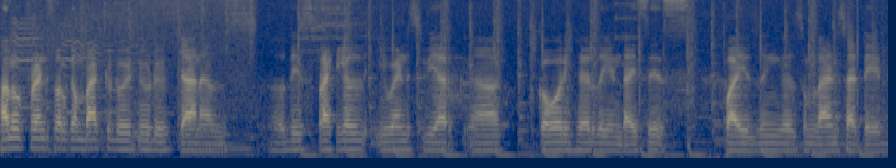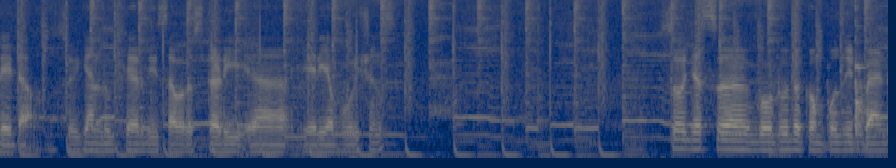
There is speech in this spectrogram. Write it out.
hello friends welcome back to do it new channels uh, these practical events we are uh, covering here the indices by using uh, some landsat data. So you can look here these our study uh, area portions so just uh, go to the composite band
